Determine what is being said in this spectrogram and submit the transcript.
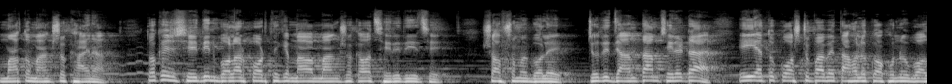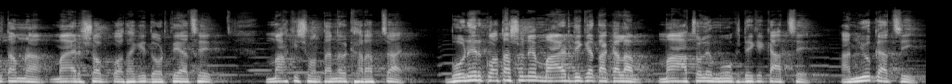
মা তো মাংস খায় না। তোকে সেই দিন বলার পর থেকে মা মাংস খাওয়া ছেড়ে দিয়েছে। সবসময় বলে, যদি জানতাম ছেলেটা এই এত কষ্ট পাবে, তাহলে কখনো বলতাম না, মায়ের সব কথা কি ধরতে আছে? মা কি সন্তানের খারাপ চায়? বোনের কথা শুনে মায়ের দিকে তাকালাম। মা আঁচলে মুখ ঢেকে কাঁদছে। আমিও কাঁদছি।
